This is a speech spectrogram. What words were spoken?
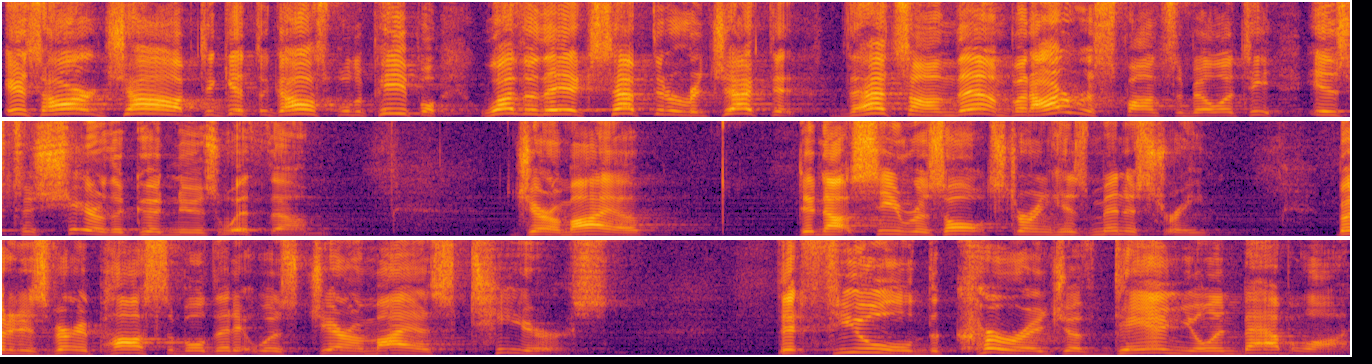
It's our job to get the gospel to people. Whether they accept it or reject it, that's on them. But our responsibility is to share the good news with them. Jeremiah did not see results during his ministry, but it is very possible that it was Jeremiah's tears that fueled the courage of Daniel in Babylon.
